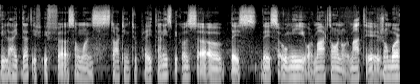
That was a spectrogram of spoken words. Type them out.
we like that if if uh, someone is starting to play tennis because uh, they they saw me or Martin or Mate Jombor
